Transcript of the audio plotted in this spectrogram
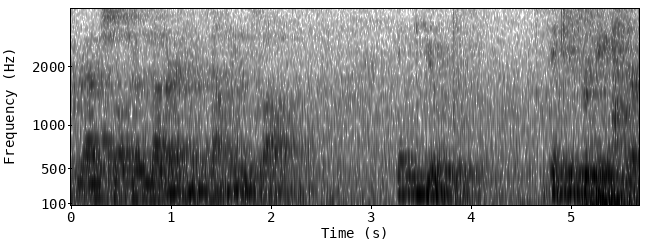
the grandchildren that are in the family as well. Thank you. Thank you for being here.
